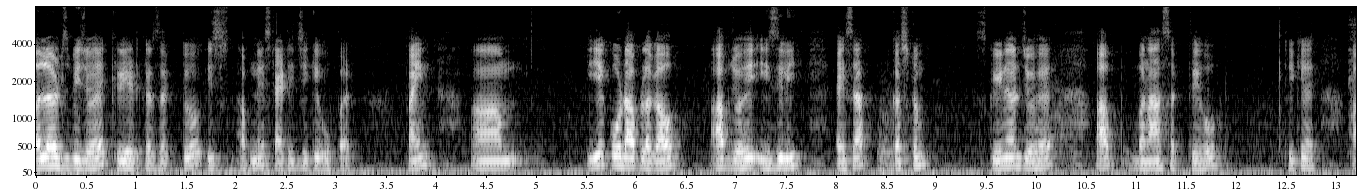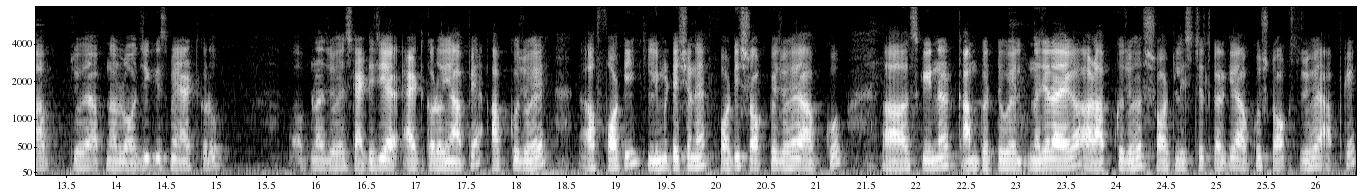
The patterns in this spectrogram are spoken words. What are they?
अलर्ट्स भी जो है क्रिएट कर सकते हो इस अपने स्ट्रैटेजी के ऊपर। फाइन ये कोड आप लगाओ। आप जो है इजीली ऐसा कस्टम स्क्रीनर जो है आप बना सकते हो। ठीक है? आप जो है अपना लॉजिक इसमें ऐड करो। अपना जो है स्ट्रैटेजी ऐड करो यहाँ पे। आपको जो है फोर्टी लिमिटेशन है। फोर्टी स्टॉक पे जो है आपको स्क्रीनर काम करते हुए नज़र आएगा और आपको जो है शॉर्ट लिस्टेड करके आपको स्टॉक्स जो है आपके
